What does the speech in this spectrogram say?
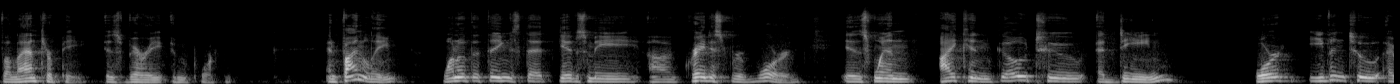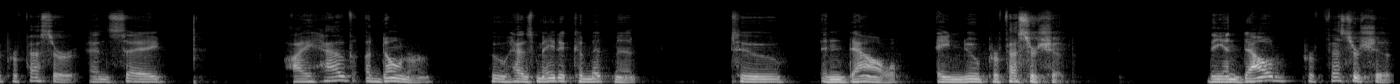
philanthropy is very important. And finally, one of the things that gives me uh, greatest reward is when I can go to a dean or even to a professor and say, I have a donor who has made a commitment to endow a new professorship. The endowed professorship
